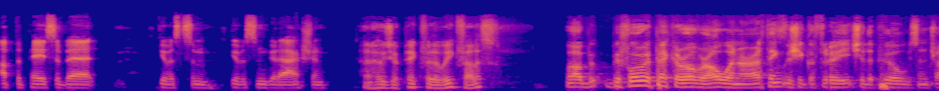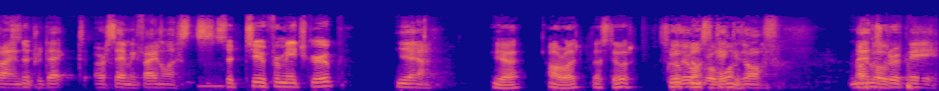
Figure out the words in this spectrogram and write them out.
up the pace a bit, give us some give us some good action. And who's your pick for the week, fellas? Well, b- before we pick our overall winner, I think we should go through each of the pools and try and so, predict our semi-finalists. So two from each group. Yeah. Yeah. All right. Let's do it. So group number kick one. Is off. Men's Group A.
